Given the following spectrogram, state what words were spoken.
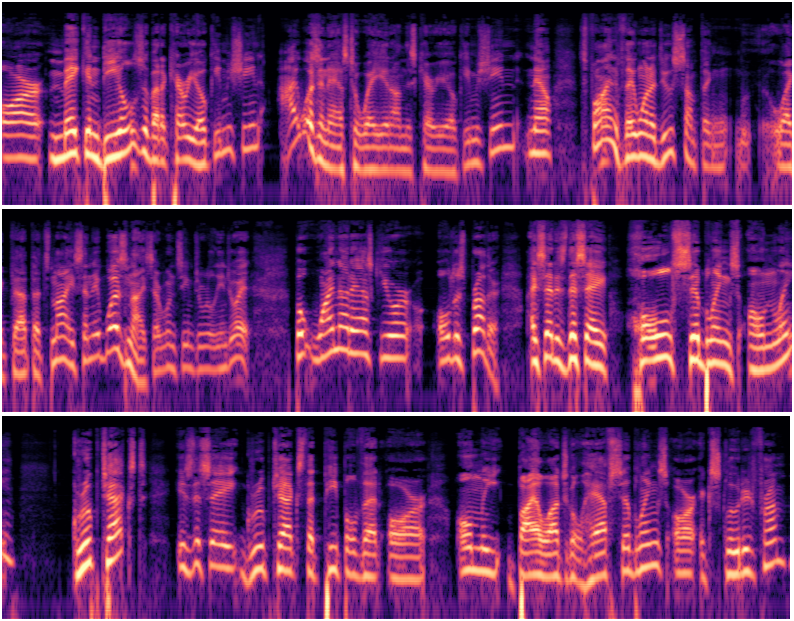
are making deals about a karaoke machine. I wasn't asked to weigh in on this karaoke machine. Now, it's fine if they want to do something like that. That's nice. And it was nice. Everyone seemed to really enjoy it. But why not ask your oldest brother? I said, is this a whole siblings only group text? Is this a group text that people that are only biological half siblings are excluded from.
